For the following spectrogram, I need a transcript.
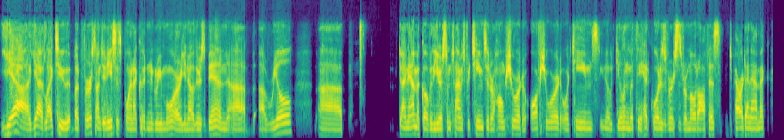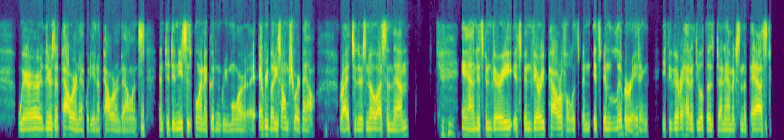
Yeah, yeah, I'd like to. But first, on Denise's point, I couldn't agree more. You know, there's been uh, a real uh, dynamic over the years, sometimes for teams that are home shored or offshored, or teams, you know, dealing with the headquarters versus remote office power dynamic, where there's a power inequity and a power imbalance. And to Denise's point, I couldn't agree more. Everybody's home shored now, right? So there's no us and them. and it's been very, it's been very powerful. It's been, it's been liberating if you've ever had to deal with those dynamics in the past.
